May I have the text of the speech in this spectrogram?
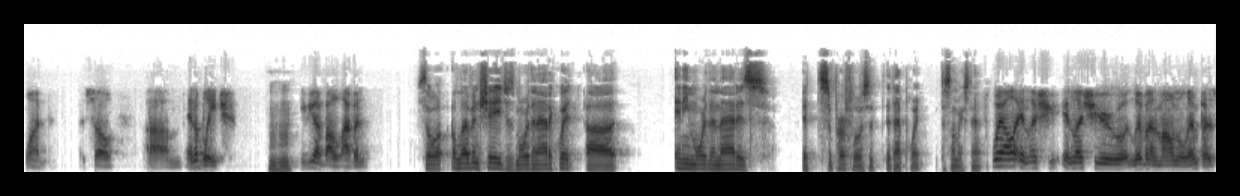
one. So, um, and a bleach. Mm-hmm. You got about 11. So 11 shades is more than adequate. Uh, any more than that is it's superfluous at, at, that point to some extent. Well, unless you unless you live on Mount Olympus,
